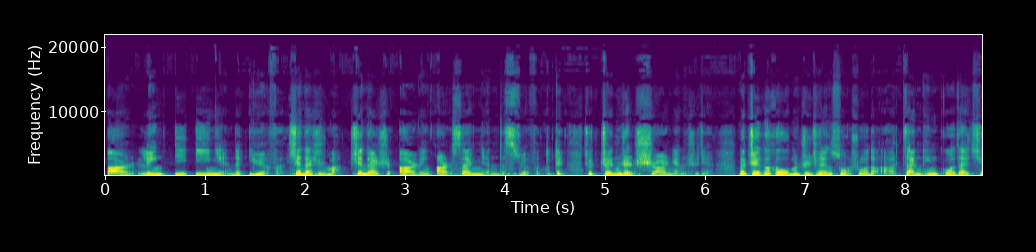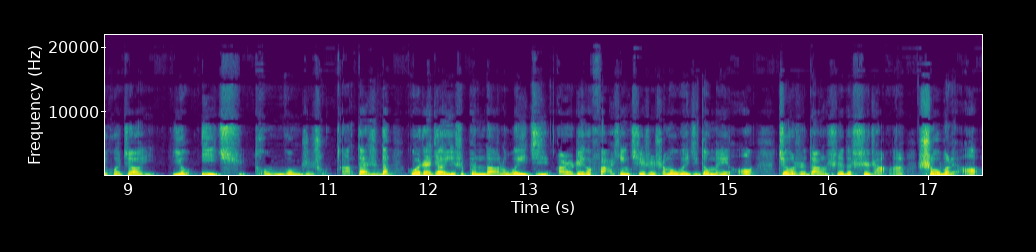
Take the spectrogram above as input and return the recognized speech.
二零一一年的一月份，现在是什么？现在是二零二三年的四月份，对不对？就整整十二年的时间。那这个和我们之前所说的啊，暂停国债期货交易有异曲同工之处啊。但是呢，国债交易是碰到了危机，而这个发行其实什么危机都没有，就是当时的市场啊受不了。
